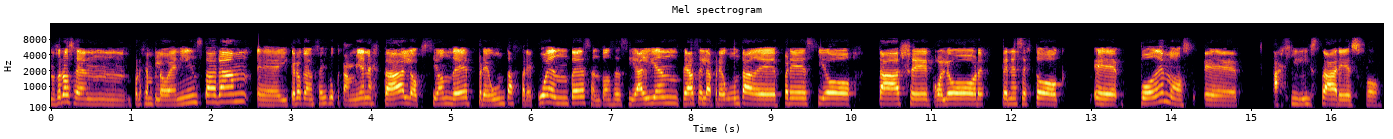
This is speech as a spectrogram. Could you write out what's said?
Nosotros, en, por ejemplo, en Instagram eh, y creo que en Facebook también está la opción de preguntas frecuentes. Entonces, si alguien te hace la pregunta de precio, talle, color, tenés stock, eh, podemos eh, agilizar eso,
